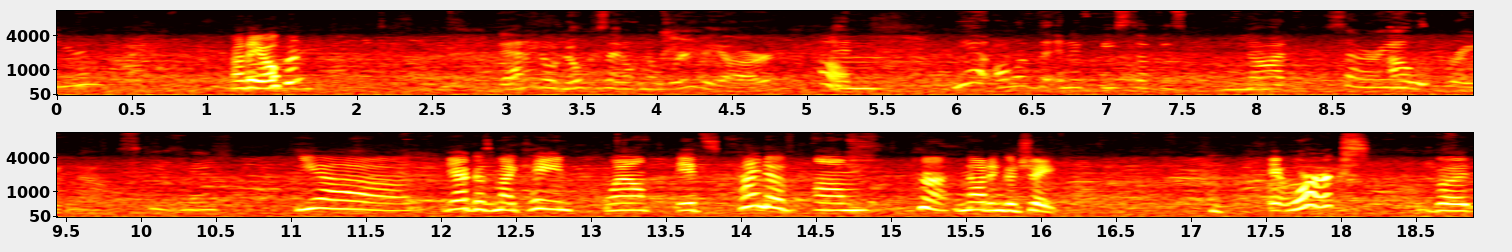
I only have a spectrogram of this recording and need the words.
here? Are they open? That I don't know because I don't know where they are. Oh. And yeah, all of the NFB stuff is not Sorry. out right now. Excuse me. Yeah, yeah, because my cane, well, it's kind of um not in good shape. It works, but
